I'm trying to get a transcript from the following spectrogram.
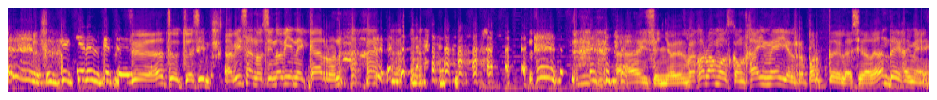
Pues, ¿Qué quieres que te Sí, ¿verdad? Tú, tú así, avísanos si no viene carro, ¿no? Ay, señores, mejor vamos con Jaime y el reporte de la ciudad. Adelante, Jaime.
